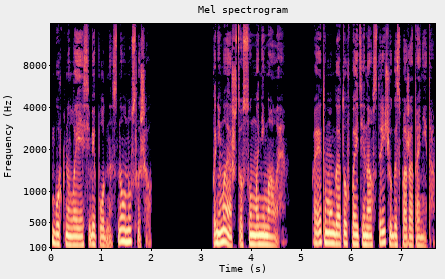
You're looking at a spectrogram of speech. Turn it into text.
буркнула я себе под нос, но он услышал. Понимаю, что сумма немалая, поэтому готов пойти навстречу госпожа Танита.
